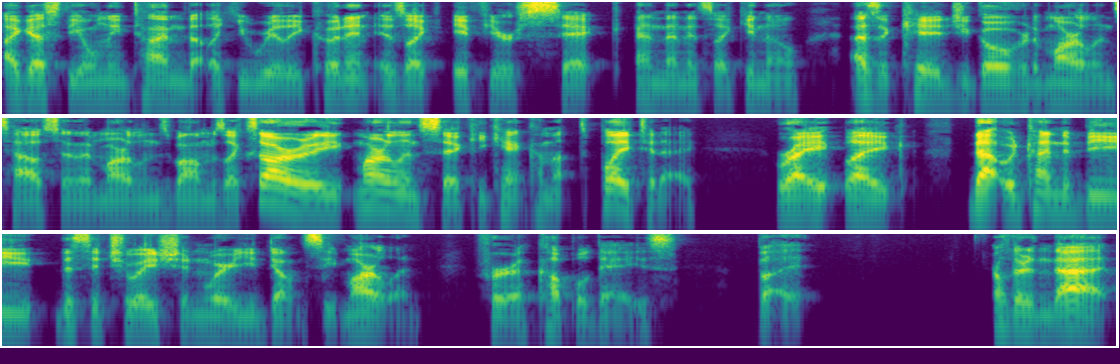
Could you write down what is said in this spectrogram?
I guess the only time that like you really couldn't is like if you're sick and then it's like, you know, as a kid you go over to Marlon's house and then Marlon's mom is like, "Sorry, Marlon's sick. He can't come out to play today." Right? Like that would kind of be the situation where you don't see Marlon for a couple days. But other than that,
